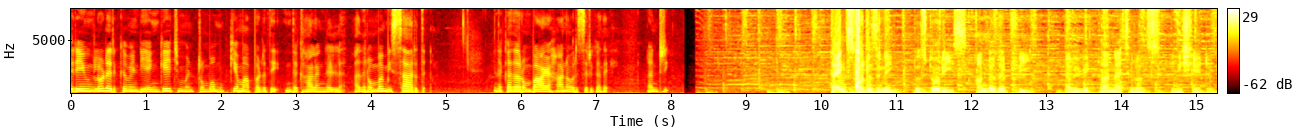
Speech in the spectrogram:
பெரியவங்களோடு இருக்க வேண்டிய என்கேஜ்மெண்ட் ரொம்ப முக்கியமாக படுது இந்த காலங்களில். அது ரொம்ப மிஸ் ஆகுது. இந்த கதை ரொம்ப அழகான ஒரு சிறுகதை. நன்றி. Thanks for listening to stories under the tree a Vivikta naturals initiative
